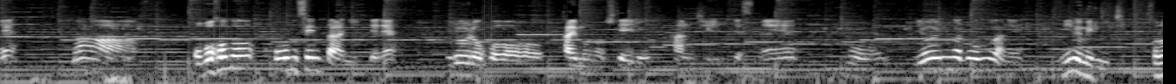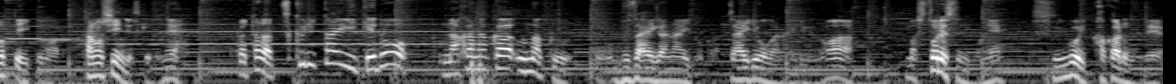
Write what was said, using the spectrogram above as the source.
ね、まあ、ほぼほぼホームセンターに行ってね、いろいろこう、買い物をしている感じですね。もう、いろいろな道具がね、みるみるうちに揃っていくのは楽しいんですけどね。ただ作りたいけど、なかなかうまく部材がないとか材料がないというのは、まあ、ストレスにもね、すごいかかるので、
